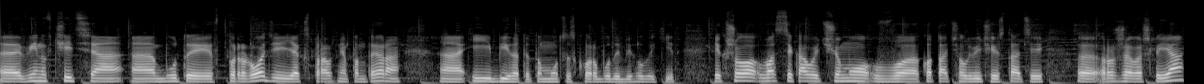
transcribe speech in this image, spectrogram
Е, Він вчиться е, бути в природі як справжня пантера е, і бігати, тому це скоро буде біговий кіт. Якщо вас цікавить, чому в кота чоловічої статі е, рожева шлія,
